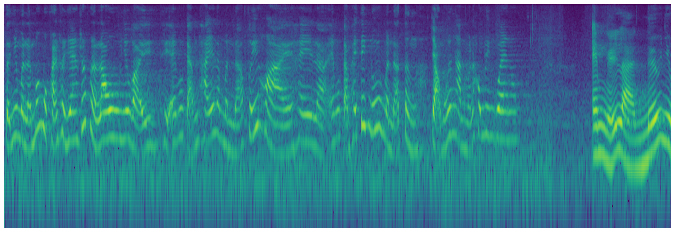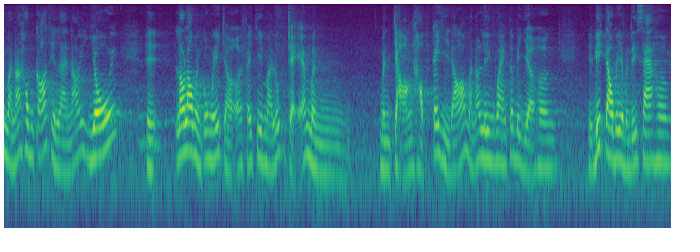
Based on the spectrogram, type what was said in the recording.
tự nhiên mình lại mất một khoảng thời gian rất là lâu như vậy thì em có cảm thấy là mình đã phí hoài hay là em có cảm thấy tiếc nuối mình đã từng chọn một cái ngành mà nó không liên quan không? Em nghĩ là nếu như mà nó không có thì là nói dối. Thì lâu lâu mình cũng nghĩ trời ơi phải chi mà lúc trẻ mình mình chọn học cái gì đó mà nó liên quan tới bây giờ hơn thì biết đâu bây giờ mình đi xa hơn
